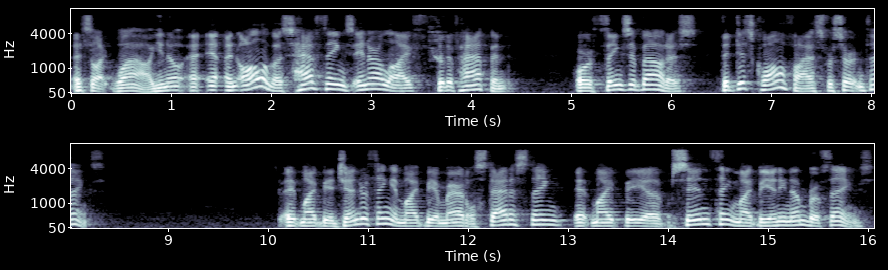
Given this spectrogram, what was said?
It's like, wow, you know, and all of us have things in our life that have happened, or things about us that disqualify us for certain things. It might be a gender thing, it might be a marital status thing, it might be a sin thing, it might be any number of things.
